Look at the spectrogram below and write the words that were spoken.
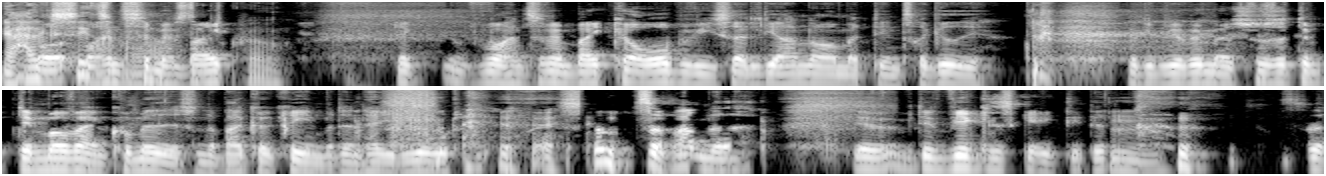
Jeg har Hvor- ikke set hvor han simpelthen bare Crow. Jeg, hvor han simpelthen bare ikke kan overbevise alle de andre om, at det er en tragedie. For de bliver ved med at synes, at det, det må være en komedie, som der bare gør grin med den her idiot, som, som ham der. Det, det er virkelig skægt i det. Mm. Så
